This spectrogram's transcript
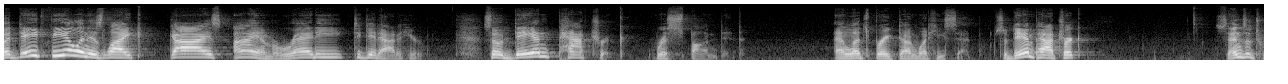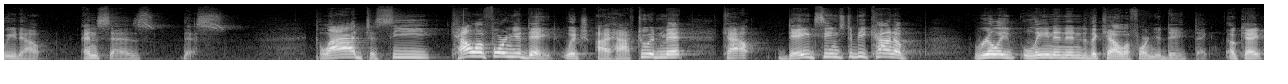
But Dade Phelan is like, guys, I am ready to get out of here. So Dan Patrick responded. And let's break down what he said. So Dan Patrick sends a tweet out and says this Glad to see California Dade, which I have to admit, Cal- Dade seems to be kind of really leaning into the California Dade thing, okay?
